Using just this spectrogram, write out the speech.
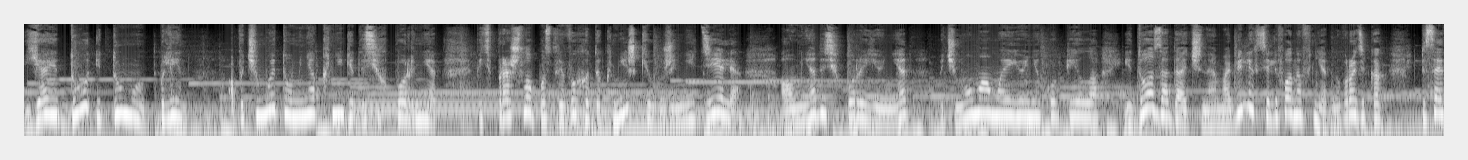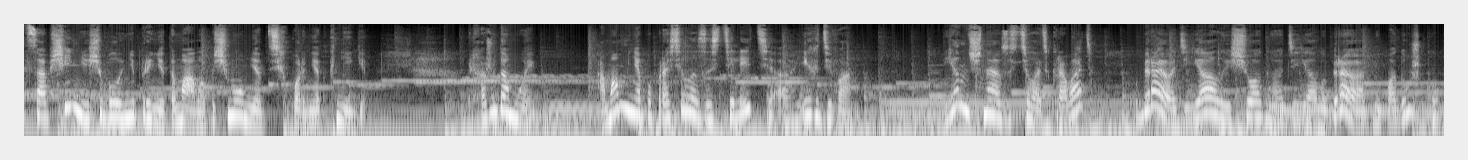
Я иду и думаю, блин, а почему это у меня книги до сих пор нет? Ведь прошло после выхода книжки уже неделя, а у меня до сих пор ее нет. Почему мама ее не купила? Иду озадаченная, мобильных телефонов нет. Ну, вроде как писать сообщение еще было не принято. Мама, почему у меня до сих пор нет книги? Прихожу домой, а мама меня попросила застелить а, их диван. Я начинаю застилать кровать, убираю одеяло, еще одно одеяло, убираю одну подушку,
